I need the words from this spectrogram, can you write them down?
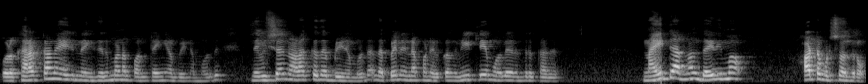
ஒரு கரெக்டான ஏஜ் நீங்கள் திருமணம் பண்ணுறீங்க அப்படின்னும்போது இந்த விஷயம் நடக்குது அப்படின்னும்போது அந்த பெண் என்ன பண்ணிருக்கும்? அந்த வீட்லேயே முதல்ல இருந்திருக்காது. நைட்டாக இருந்தாலும் தைரியமாக ஹார்ட்டை பிடிச்சி வந்துடும்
